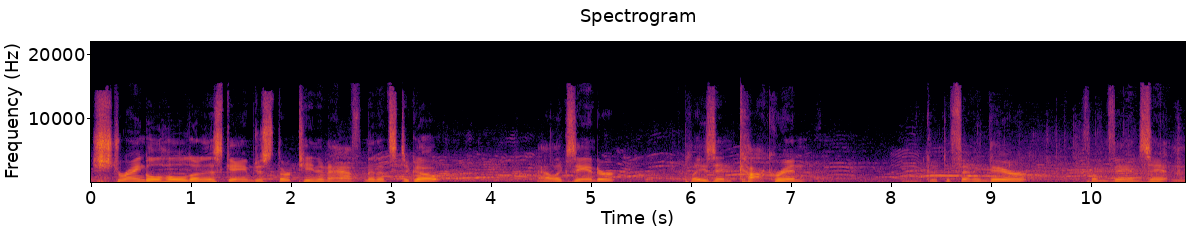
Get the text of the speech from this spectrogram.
stranglehold on this game, just 13 and a half minutes to go. Alexander plays in Cochran. Good defending there from Van Zanten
